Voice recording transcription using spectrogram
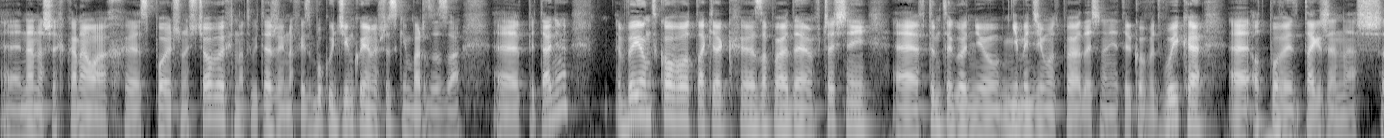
e, na naszych kanałach społecznościowych, na Twitterze i na Facebooku. Dziękujemy wszystkim bardzo za pytania. Wyjątkowo, tak jak e, zapowiadałem wcześniej, e, w tym tygodniu nie będziemy odpowiadać na nie tylko we dwójkę. E, odpowie także nasz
